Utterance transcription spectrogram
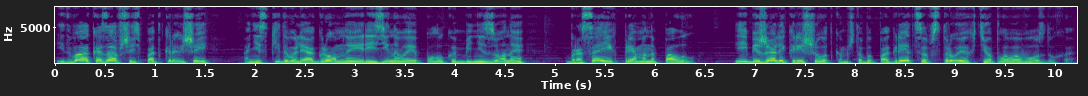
Едва оказавшись под крышей, они скидывали огромные резиновые полукомбинезоны, бросая их прямо на полу, и бежали к решеткам, чтобы погреться в струях теплого воздуха.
